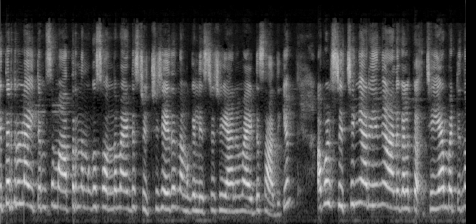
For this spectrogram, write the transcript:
ഇത്തരത്തിലുള്ള ഐറ്റംസ് മാത്രം നമുക്ക് സ്വന്തമായിട്ട് സ്റ്റിച്ച് ചെയ്ത് നമുക്ക് ലിസ്റ്റ് ചെയ്യാനുമായിട്ട് സാധിക്കും. അപ്പോൾ സ്റ്റിച്ചിങ് അറിയുന്ന ആളുകൾക്ക് ചെയ്യാൻ പറ്റുന്ന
